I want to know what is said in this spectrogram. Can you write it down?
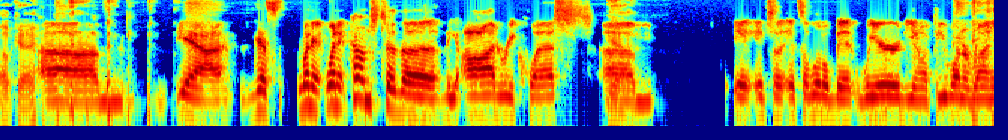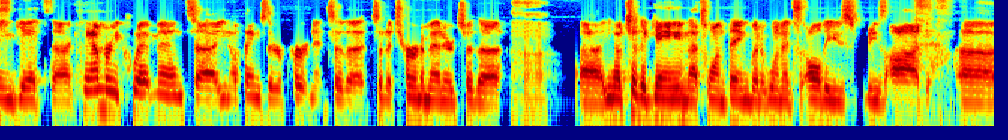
Okay. um, yeah, just when it when it comes to the the odd requests, um, it's a it's a little bit weird. You know, if you want to run and get uh, camera equipment, uh, you know, things that are pertinent to the to the tournament or to the uh-huh. Uh, you know to the game, that's one thing. But when it's all these these odd uh,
